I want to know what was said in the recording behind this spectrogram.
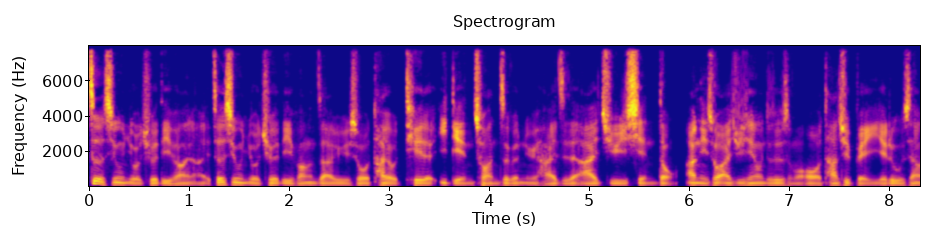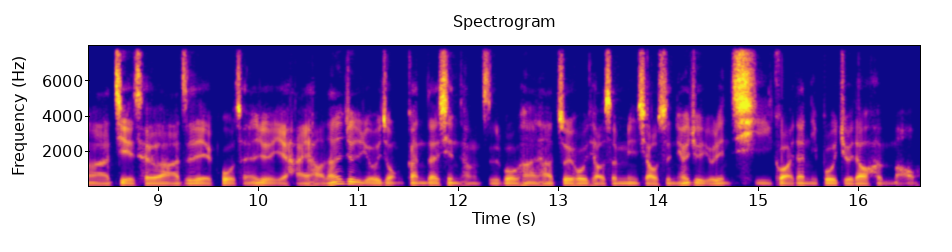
这个新闻有趣的地方在哪里？这个新闻有趣的地方在于说，他有贴了一连串这个女孩子的 IG 限动啊！你说 IG 限动就是什么？哦，她去北宜的路上啊，借车啊之类的过程，就觉得也还好。但是就是有一种干在现场直播，看到她最后一条生命消失，你会觉得有点奇怪，但你不会觉得很毛。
